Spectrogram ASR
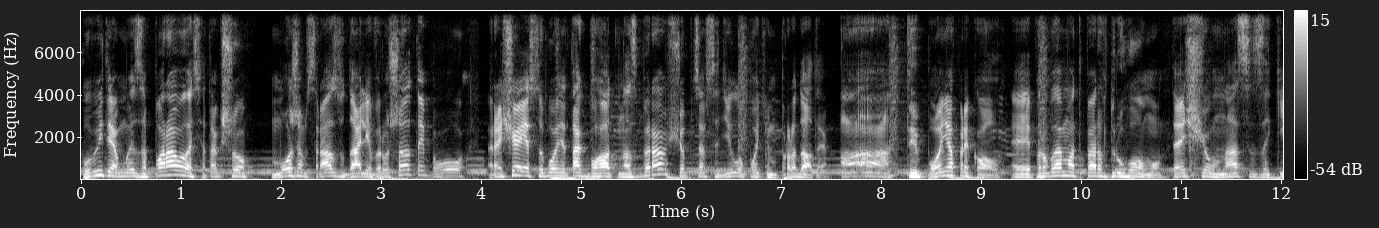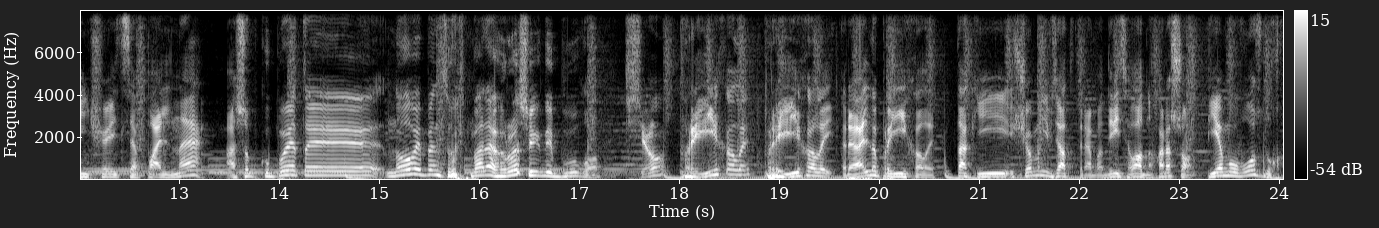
повітря ми заправилися, так що можемо зразу далі вирушати, бо речей я з собою не так багато назбирав, щоб це все діло потім продати. А, ти поняв прикол? Е, проблема тепер в другому: те, що у нас закінчується пальне. А щоб купити новий бензин, в мене грошей не було. Все, приїхали, приїхали, реально приїхали. Так, і що мені взяти треба? Дивіться, ладно, хорошо. П'ємо воздух,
